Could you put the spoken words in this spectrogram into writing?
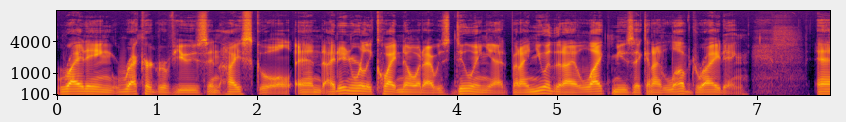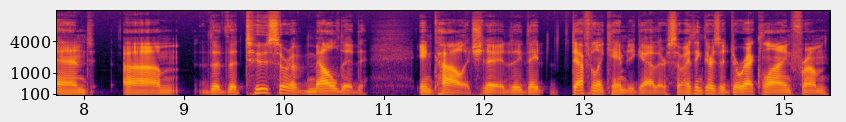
writing record reviews in high school, and I didn't really quite know what I was doing yet, but I knew that I liked music and I loved writing. And um, the the two sort of melded in college. They, they, they definitely came together. So I think there's a direct line from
